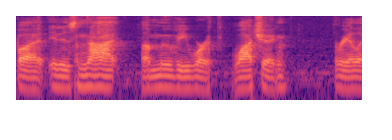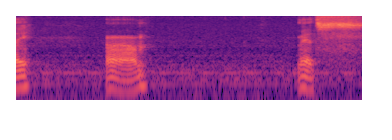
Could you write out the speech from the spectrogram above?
but it is not a movie worth watching, really. Um, it's,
